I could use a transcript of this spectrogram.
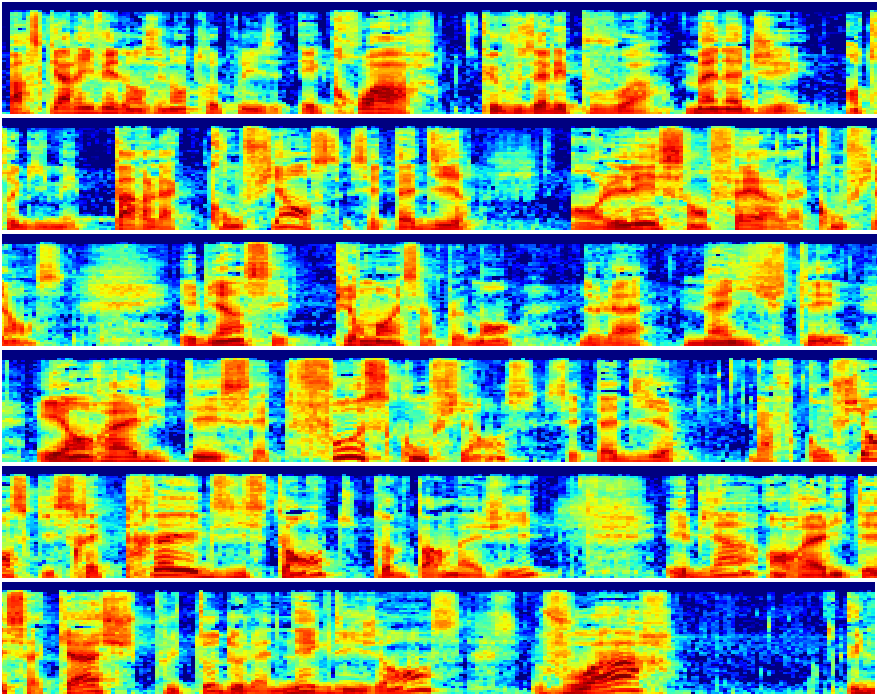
Parce qu'arriver dans une entreprise et croire que vous allez pouvoir manager, entre guillemets, par la confiance, c'est-à-dire en laissant faire la confiance, eh bien, c'est purement et simplement de la naïveté. Et en réalité, cette fausse confiance, c'est-à-dire la confiance qui serait préexistante, comme par magie, eh bien, en réalité, ça cache plutôt de la négligence, voire un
